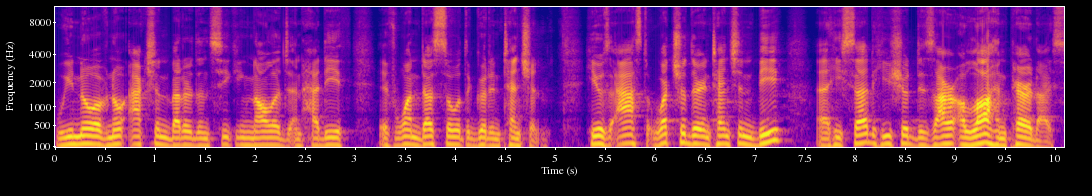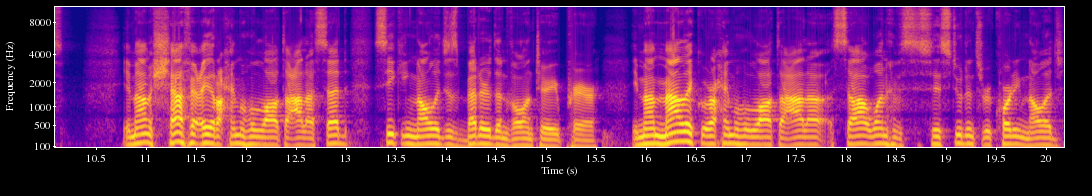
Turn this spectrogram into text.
we know of no action better than seeking knowledge and hadith if one does so with a good intention. He was asked, what should their intention be? Uh, he said, he should desire Allah and paradise. Imam Shafi'i rahimahullah ta'ala said, seeking knowledge is better than voluntary prayer. Imam Malik rahimahullah ta'ala saw one of his students recording knowledge.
